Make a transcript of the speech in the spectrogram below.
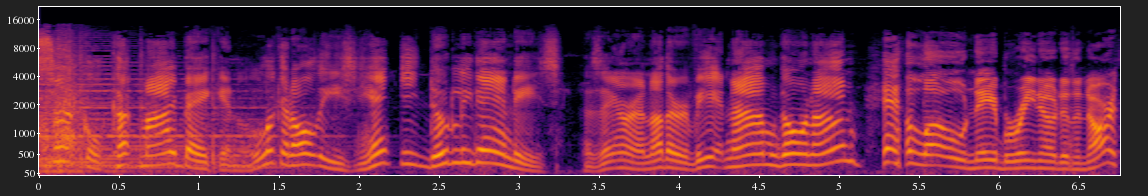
circle cut my bacon. Look at all these Yankee doodly dandies. Is there another Vietnam going on? Hello, neighborino to the north.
